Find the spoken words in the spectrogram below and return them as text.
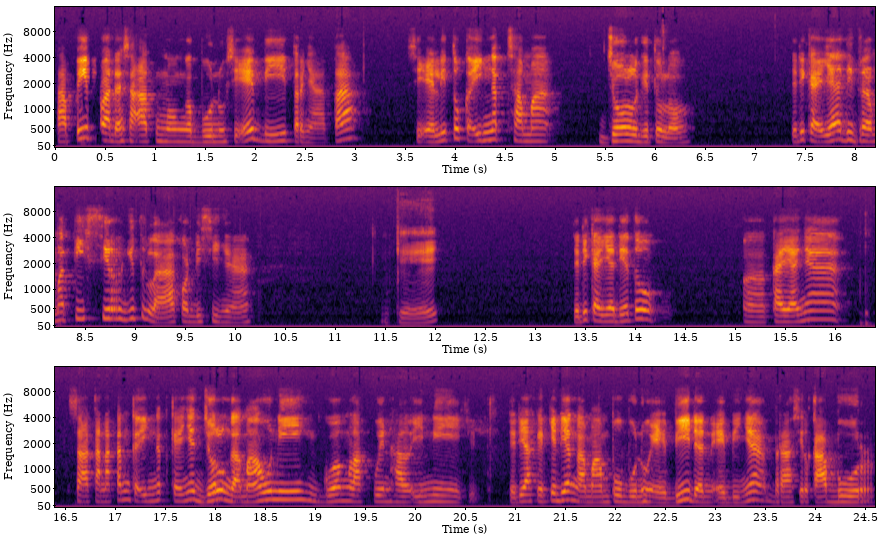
Tapi pada saat mau ngebunuh si Ebi, ternyata si Eli tuh keinget sama Joel gitu loh. Jadi kayak ya didramatisir gitulah kondisinya. Oke. Okay Jadi kayak dia tuh uh, kayaknya seakan-akan keinget kayaknya Joel nggak mau nih gue ngelakuin hal ini gitu. Jadi akhirnya dia nggak mampu bunuh Abby dan Abby-nya berhasil kabur.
